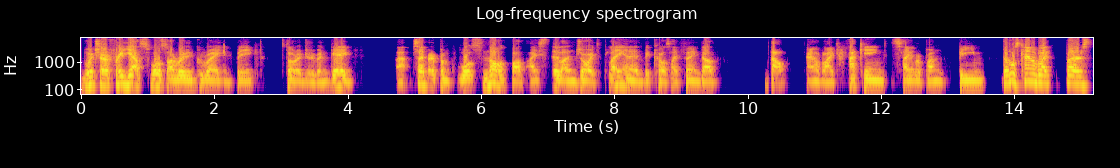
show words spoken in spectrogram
Witcher 3, yes, was a really great big story-driven game. Uh, Cyberpunk was not, but I still enjoyed playing it because I think that that kind of like hacking cyberpunk theme that was kind of like first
